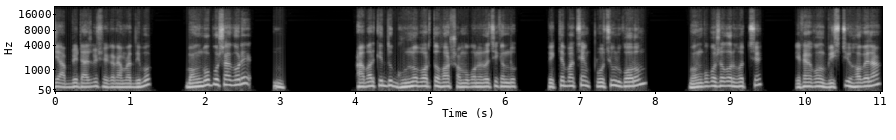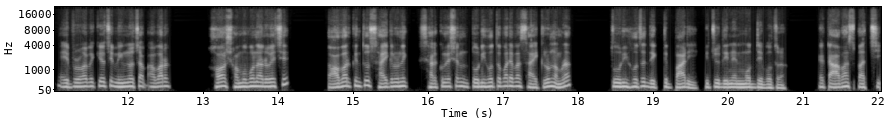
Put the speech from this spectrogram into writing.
যে আপডেট আসবে সেখানে আমরা দিব। বঙ্গোপসাগরে আবার কিন্তু ঘূর্ণবর্ত হওয়ার সম্ভাবনা রয়েছে। কিন্তু দেখতে পাচ্ছেন প্রচুর গরম। বঙ্গোপসাগর হচ্ছে, এখানে কোনো বৃষ্টি হবে না। এর প্রভাবে কি হচ্ছে? নিম্নচাপ আবার হওয়ার সম্ভাবনা রয়েছে। তো আবার কিন্তু সাইক্লোনিক সার্কুলেশন তৈরি হতে পারে বা সাইক্লোন আমরা তৈরি হতে দেখতে পারি কিছু দিনের মধ্যে বোধরা একটা আভাস পাচ্ছি।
